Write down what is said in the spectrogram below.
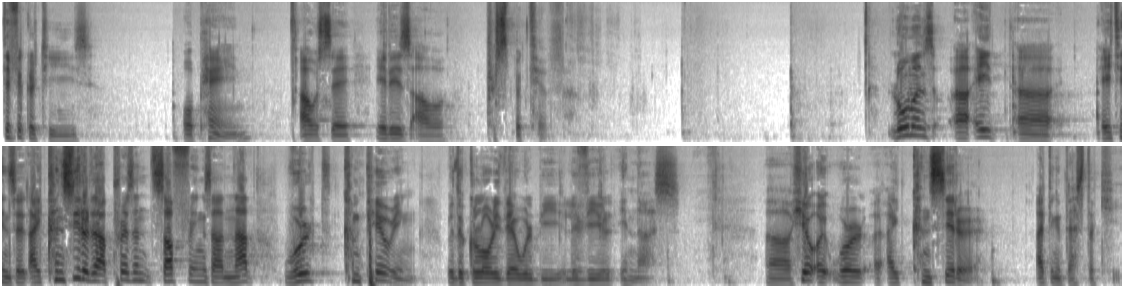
difficulties, or pain, I would say it is our perspective. Romans uh, 8, uh, 18 says, I consider that present sufferings are not worth comparing with the glory that will be revealed in us. Uh, here, a word I consider, I think that's the key.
